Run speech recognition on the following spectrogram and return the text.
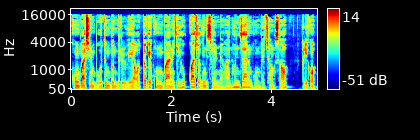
공부하시는 모든 분들을 위해 어떻게 공부하는 게 효과적인지 설명한 혼자 하는 공부의 정서, 그리고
